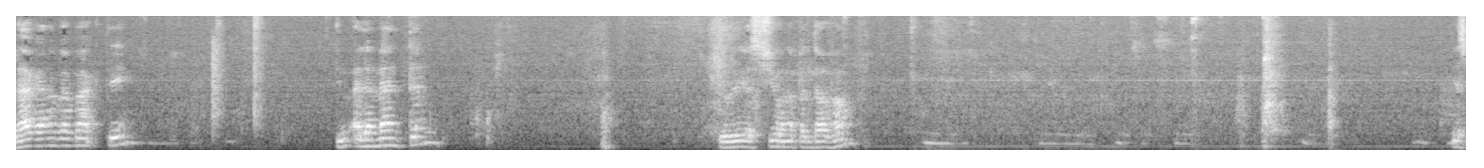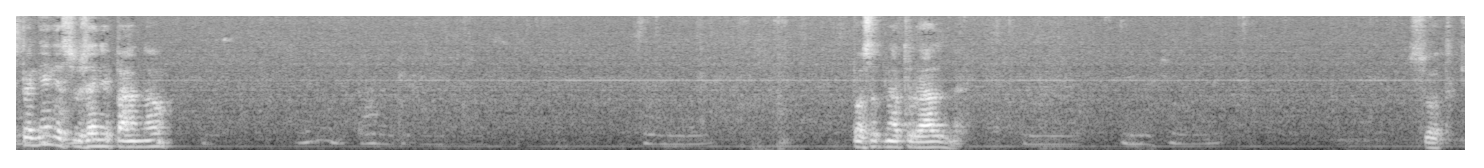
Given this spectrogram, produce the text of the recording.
Raganuga Bhakti tym elementem, który jest siłą napędową, jest pragnienie służenia Panu. W sposób naturalny, słodki.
